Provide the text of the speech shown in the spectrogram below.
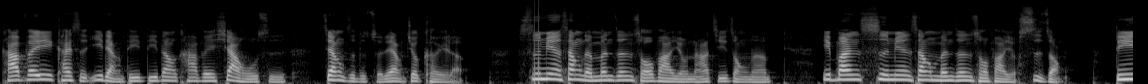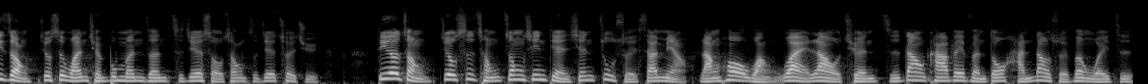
咖啡一开始一两滴滴到咖啡下壶时，这样子的水量就可以了。市面上的焖蒸手法有哪几种呢？一般市面上焖蒸手法有四种。第一种就是完全不闷蒸，直接手冲直接萃取。第二种就是从中心点先注水三秒，然后往外绕圈，直到咖啡粉都含到水分为止。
